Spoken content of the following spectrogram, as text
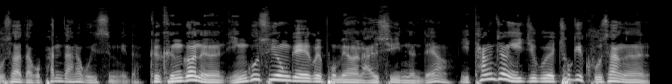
우수하다고 판단하고 있습니다. 그 근거는 인구 수용 계획을 보면 알 수 있는데요. 이 탕정 이지구의 초기 구상은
